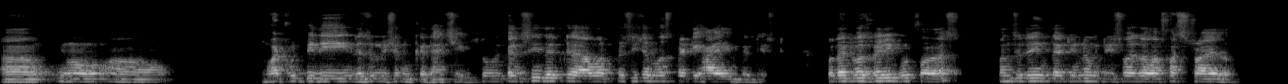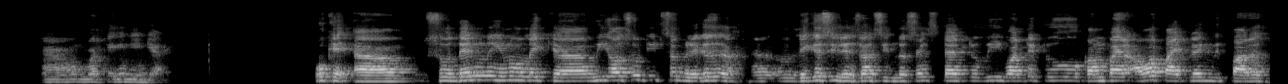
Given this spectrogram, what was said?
uh, you know what would be the resolution you can achieve. So we can see that uh, our precision was pretty high in the list. So that was very good for us, considering that, you know, this was our first trial uh, working in India. Okay, uh, so then, you know, like uh, we also did some uh, legacy results in the sense that we wanted to compare our pipeline with Paras,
